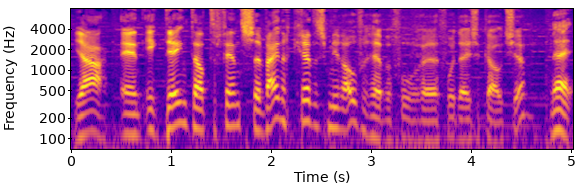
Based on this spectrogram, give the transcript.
Ja, en ik denk dat de fans weinig credits meer over hebben voor, uh, voor deze coach. Hè? Nee,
